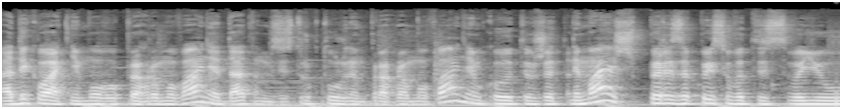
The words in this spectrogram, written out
адекватні мови програмування, да, там зі структурним програмуванням, коли ти вже не маєш перезаписувати свою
